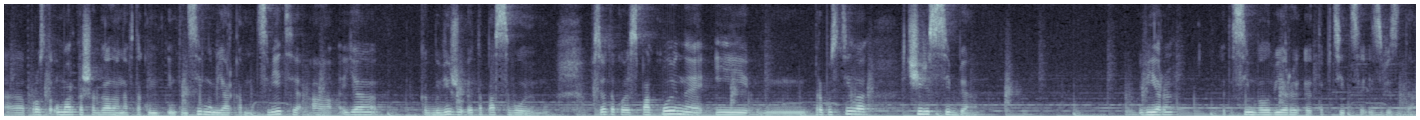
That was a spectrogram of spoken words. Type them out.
Э, просто у Марка Шагала она в таком интенсивном, ярком цвете, а я как бы вижу это по-своему. Все такое спокойное и пропустила через себя. Вера – это символ веры, это птица и звезда.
